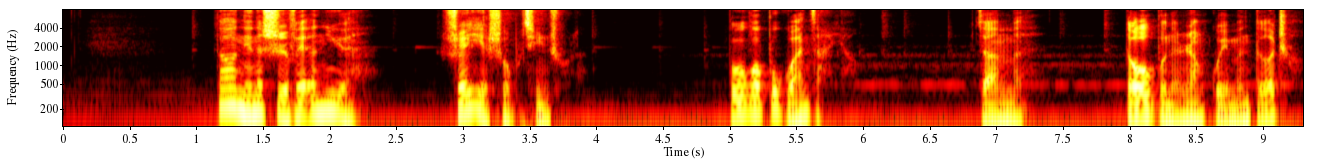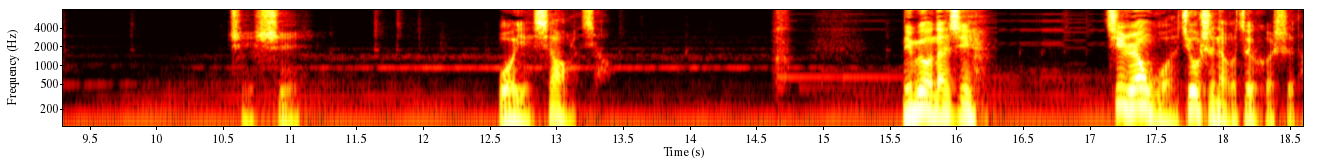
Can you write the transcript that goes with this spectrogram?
当年的是非恩怨，谁也说不清楚了。不过不管咋样，咱们。都不能让鬼门得逞。只是，我也笑了笑。你不用担心，既然我就是那个最合适的，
